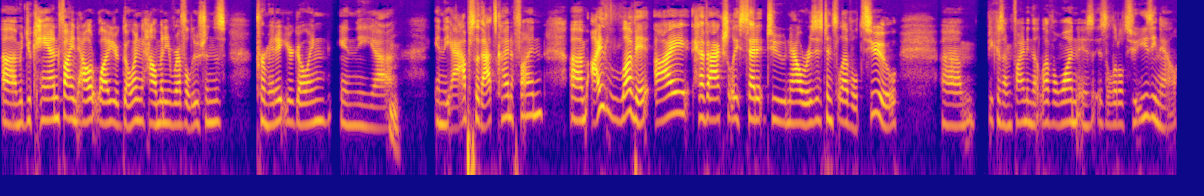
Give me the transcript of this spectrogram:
Um, you can find out while you're going how many revolutions per minute you're going in the, uh, in the app, so that's kind of fun. Um, I love it. I have actually set it to now resistance level two. Um, because I'm finding that level one is, is a little too easy now.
